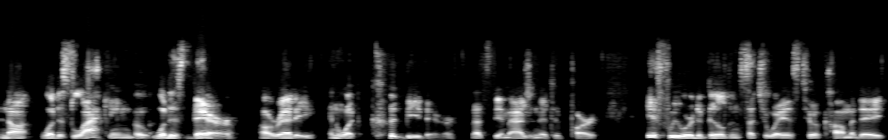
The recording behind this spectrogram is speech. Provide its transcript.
not what is lacking, but what is there already and what could be there. That's the imaginative part. If we were to build in such a way as to accommodate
